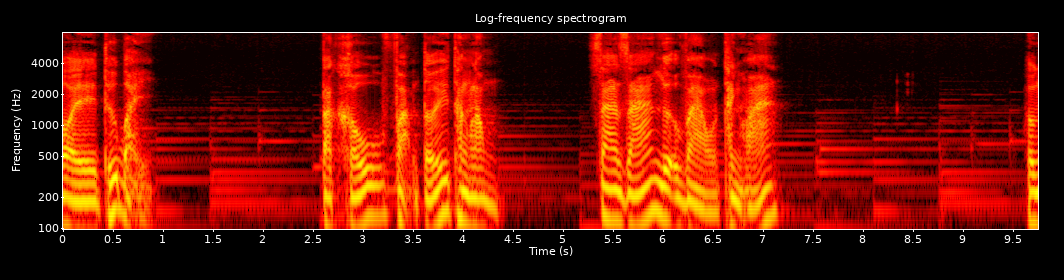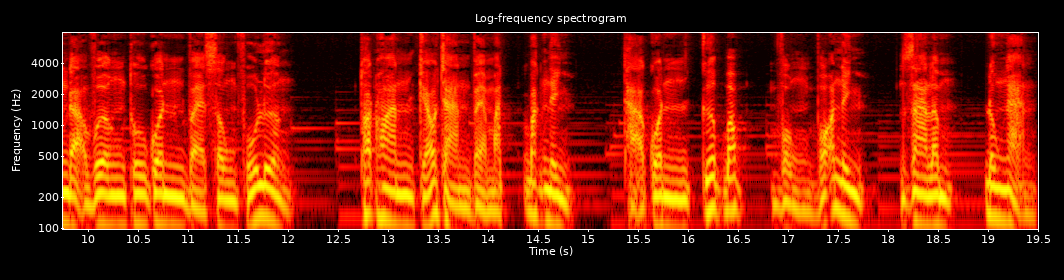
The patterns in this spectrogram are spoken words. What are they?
Hồi thứ bảy Tặc khấu phạm tới Thăng Long Xa giá ngự vào Thanh Hóa. Hưng Đạo Vương thu quân về sông Phú Lương Thoát hoan kéo tràn về mặt Bắc Ninh Thả quân cướp bóc vùng Võ Ninh, Gia Lâm, Đông Ngàn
